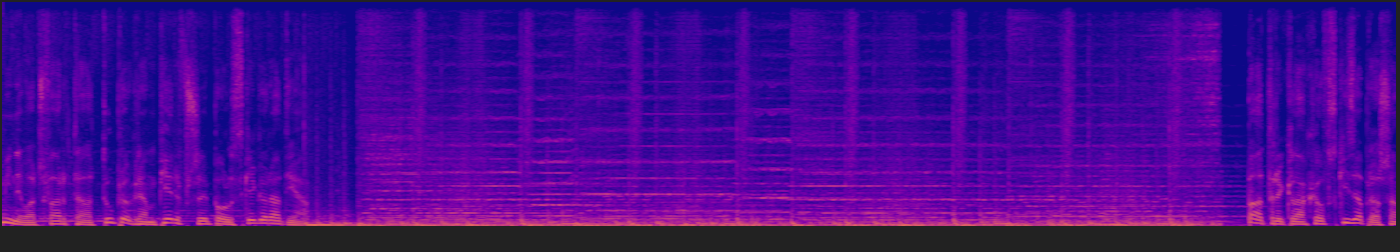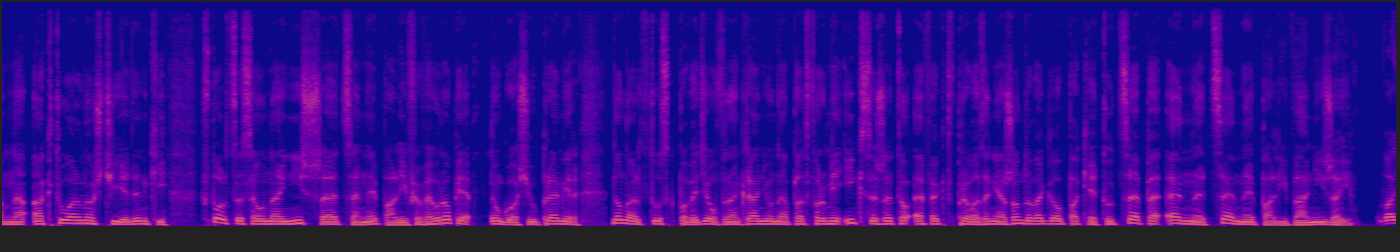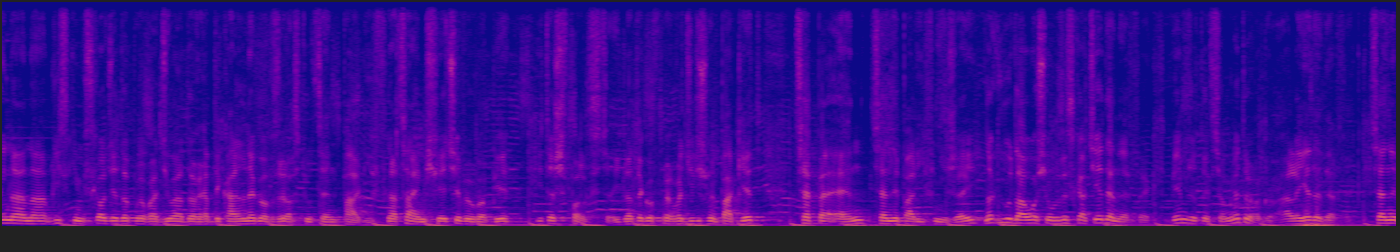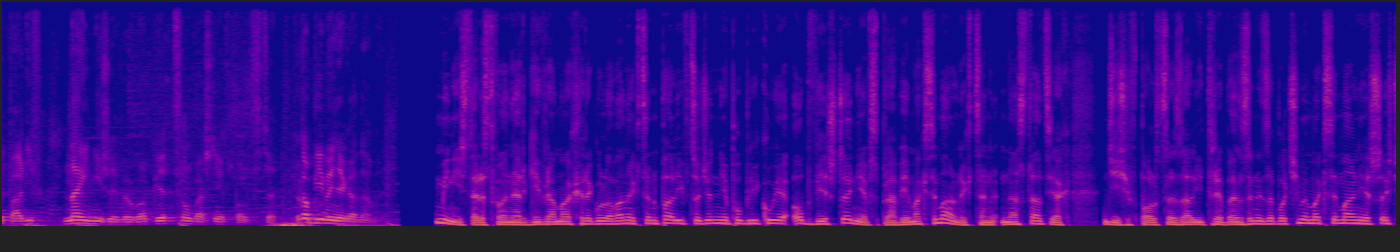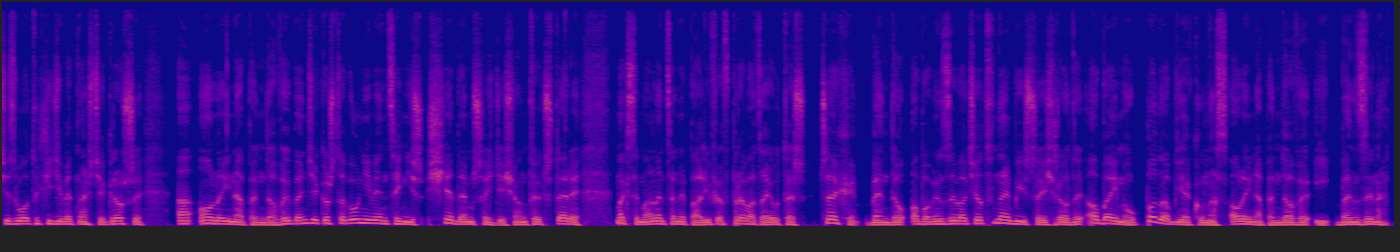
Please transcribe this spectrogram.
Minęła czwarta, tu program pierwszy Polskiego Radia. Patryk Lachowski, zapraszam na aktualności jedynki. W Polsce są najniższe ceny paliw w Europie, ogłosił premier. Donald Tusk powiedział w nagraniu na Platformie X, że to efekt wprowadzenia rządowego pakietu CPN ceny paliwa niżej. Wojna na Bliskim Wschodzie doprowadziła do radykalnego wzrostu cen paliw na całym świecie, w Europie i też w Polsce. I dlatego wprowadziliśmy pakiet CPN, ceny paliw niżej. No i udało się uzyskać jeden efekt. Wiem, że to jest ciągle drogo, ale jeden efekt. Ceny paliw najniżej w Europie są właśnie w Polsce. Robimy, nie gadamy. Ministerstwo Energii w ramach regulowanych cen paliw codziennie publikuje obwieszczenie w sprawie maksymalnych cen na stacjach. Dziś w Polsce za litry benzyny zapłacimy maksymalnie 6 zł i 19 groszy, a olej napędowy będzie kosztował nie więcej niż 7,64. Maksymalne ceny paliw wprowadzają też Czechy. Będą obowiązywać od najbliższej środy, obejmą podobnie jak u nas olej napędowy i benzynę.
